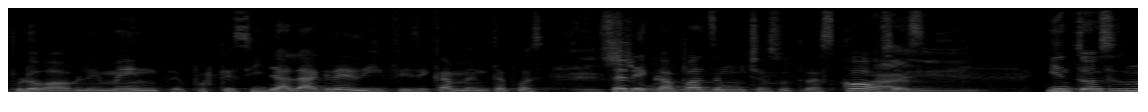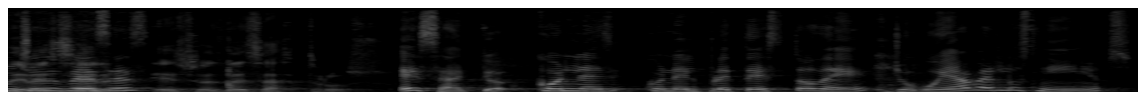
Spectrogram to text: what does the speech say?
probablemente, porque si ya la agredí físicamente, pues seré capaz de muchas otras cosas. Y entonces muchas veces... Eso es desastroso. Exacto. Con, con el pretexto de yo voy a ver los niños,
